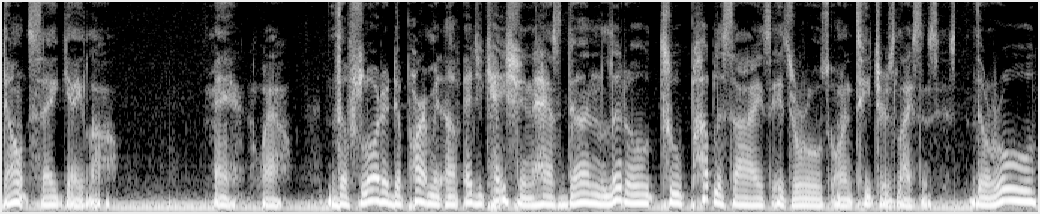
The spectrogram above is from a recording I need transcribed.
Don't Say Gay law. Man, wow. The Florida Department of Education has done little to publicize its rules on teachers' licenses. The rule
